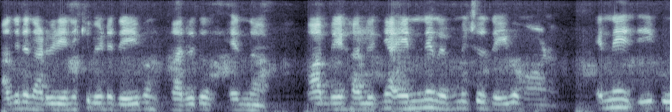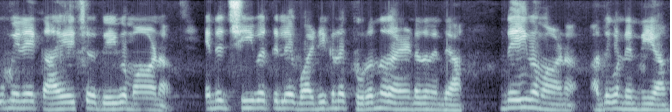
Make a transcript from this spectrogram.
അതിന്റെ നടുവിൽ എനിക്ക് വേണ്ടി ദൈവം കരുതും എന്ന് ഞാൻ എന്നെ നിർമ്മിച്ച ദൈവമാണ്. എന്നെ ഈ ഭൂമിയിലേക്ക് അയച്ച ദൈവമാണ്. എന്റെ ജീവിതത്തിലെ വഴികളെ തുറന്നു തരേണ്ടതും എന്താ ദൈവമാണ്. അതുകൊണ്ട് എന്ത് ചെയ്യാം?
